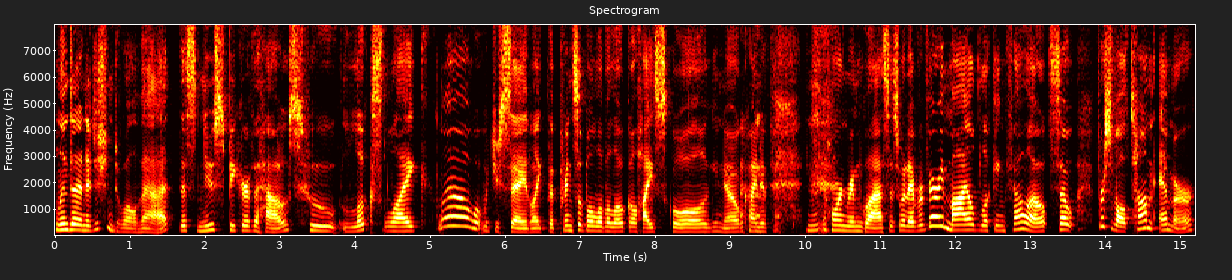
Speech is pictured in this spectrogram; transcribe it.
Linda, in addition to all that, this new Speaker of the House, who looks like, well, what would you say, like the principal of a local high school, you know, kind of horn rimmed glasses, whatever, very mild looking fellow. So, first of all, Tom Emmer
